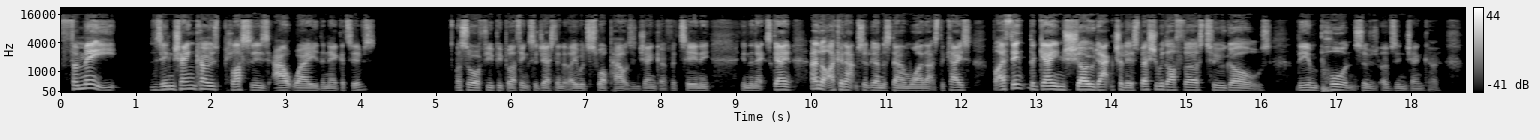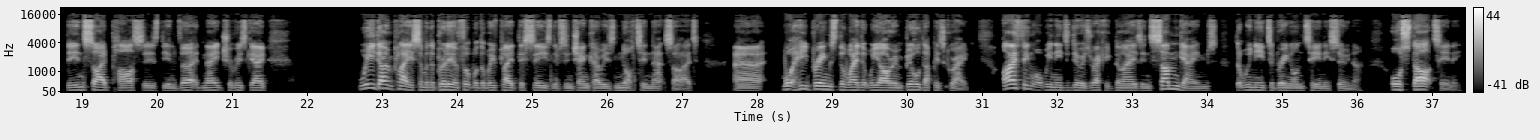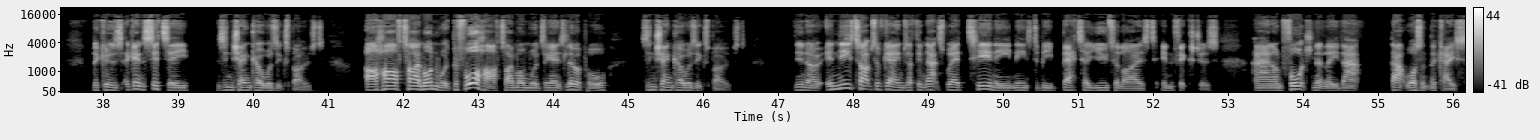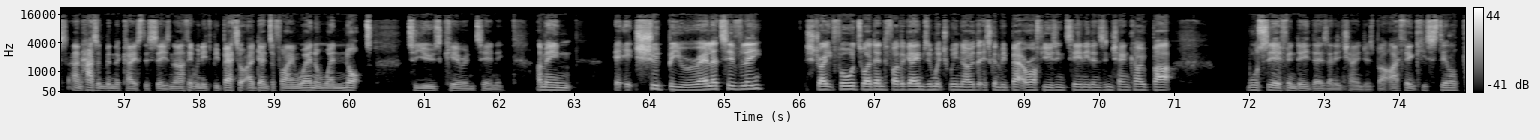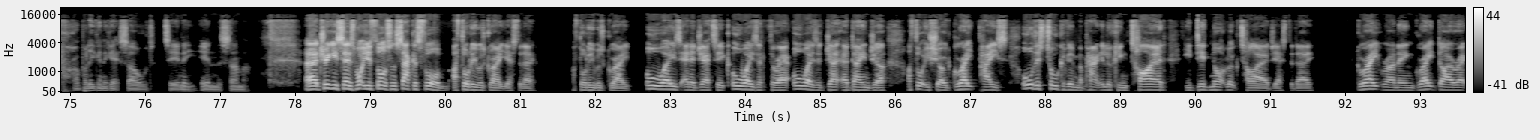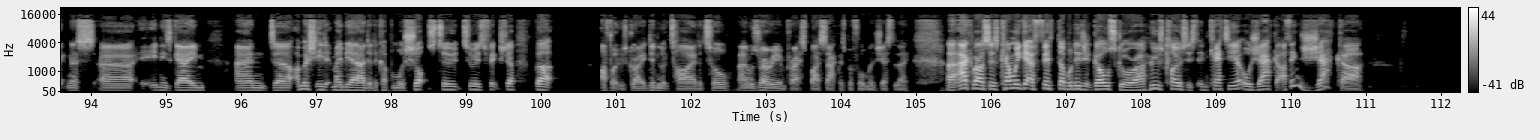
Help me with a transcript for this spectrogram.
For me, Zinchenko's pluses outweigh the negatives. I saw a few people, I think, suggesting that they would swap out Zinchenko for Tierney in the next game. And look, I can absolutely understand why that's the case. But I think the game showed actually, especially with our first two goals, the importance of, of Zinchenko, the inside passes, the inverted nature of his game. We don't play some of the brilliant football that we've played this season if Zinchenko is not in that side. Uh, what he brings the way that we are in build up is great. I think what we need to do is recognize in some games that we need to bring on Tierney sooner or start Tierney because against City, Zinchenko was exposed. At half time onward, before half time onwards against Liverpool, Zinchenko was exposed. You know, in these types of games, I think that's where Tierney needs to be better utilized in fixtures. And unfortunately, that that wasn't the case and hasn't been the case this season. And I think we need to be better at identifying when and when not to use Kieran Tierney. I mean, it, it should be relatively straightforward to identify the games in which we know that it's going to be better off using Tierney than Zinchenko, but we'll see if indeed there's any changes. But I think he's still probably going to get sold, Tierney, in the summer. Uh, Tricky says, What are your thoughts on Saka's form? I thought he was great yesterday. I thought he was great. Always energetic, always a threat, always a, a, danger. I thought he showed great pace. All this talk of him apparently looking tired. He did not look tired yesterday. Great running, great directness uh, in his game. And uh, I wish he maybe added a couple more shots to to his fixture, but I thought he was great. Didn't look tired at all, and was very impressed by Saka's performance yesterday. Uh, Akbar says, "Can we get a fifth double-digit goal scorer? Who's closest, Nketiah or Xhaka? I think Xhaka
